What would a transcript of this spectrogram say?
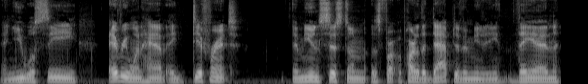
and you will see everyone have a different immune system as far a part of the adaptive immunity than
